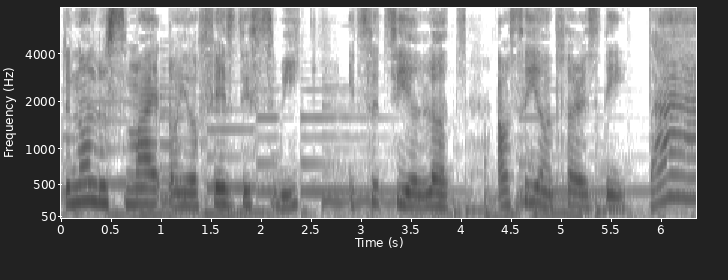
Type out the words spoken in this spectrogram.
Do not lose smile on your face this week. It suits you a lot. I'll see you on Thursday. Bye.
